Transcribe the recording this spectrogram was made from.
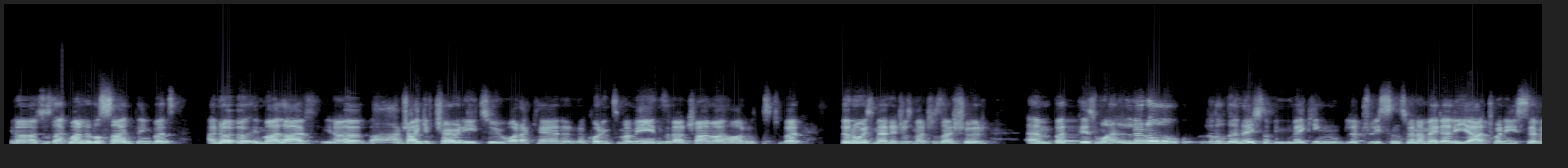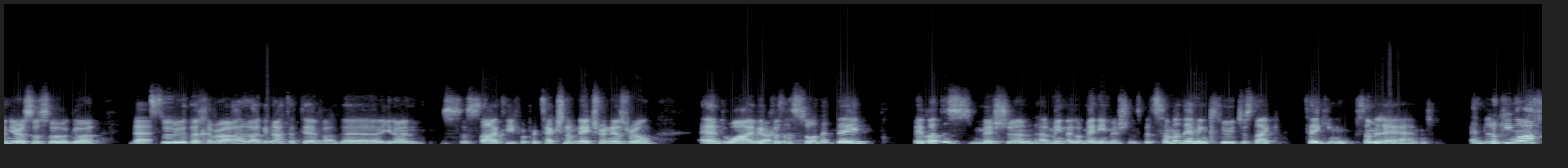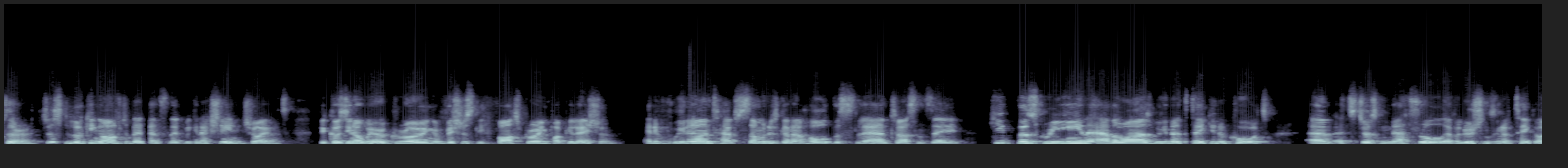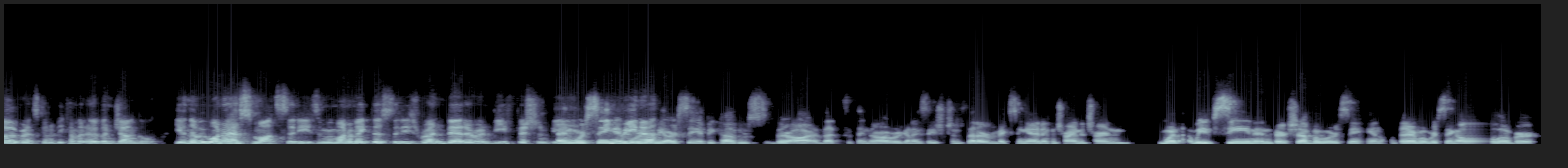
You know, it's just like one little side thing, but I know in my life, you know, I try to give charity to what I can and according to my means, and I try my hardest, but don't always manage as much as I should. Um, but there's one little little donation I've been making literally since when I made Aliyah 27 years or so ago. Through the Chevra Laganat Teva, the you know Society for Protection of Nature in Israel. And why? Yeah. Because I saw that they they've got this mission. I mean, they've got many missions, but some of them include just like taking some land and looking after it, just looking after that land so that we can actually enjoy it. Because you know we're growing a viciously fast-growing population, and if we don't have someone who's going to hold this land to us and say, keep this green, otherwise we're going to take you to court. Um, it's just natural evolution is going to take over and it's going to become an urban jungle. Even though we want to have smart cities and we want to make those cities run better and be efficient, be and we're seeing it. We're, we are seeing it becomes there are that's the thing. There are organizations that are mixing it and trying to turn what we've seen in Beersheba, we're seeing in there, what we're seeing all over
